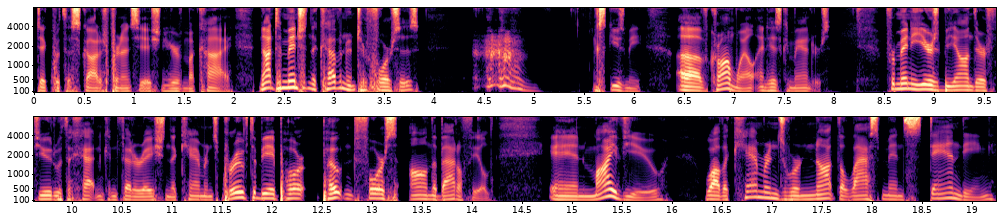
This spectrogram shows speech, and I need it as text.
stick with the Scottish pronunciation here of Mackay. Not to mention the Covenanter forces, excuse me, of Cromwell and his commanders. For many years beyond their feud with the Chattan Confederation, the Camerons proved to be a potent force on the battlefield. In my view, while the Camerons were not the last men standing,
